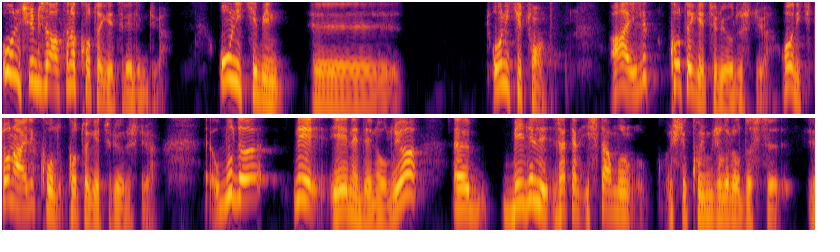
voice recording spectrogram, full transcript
Onun için biz altına kota getirelim diyor. 12 bin e, 12 ton aylık kota getiriyoruz diyor. 12 ton aylık kota getiriyoruz diyor. E, Bu da neye neden oluyor? E, belirli zaten İstanbul işte kuyumcular odası e,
